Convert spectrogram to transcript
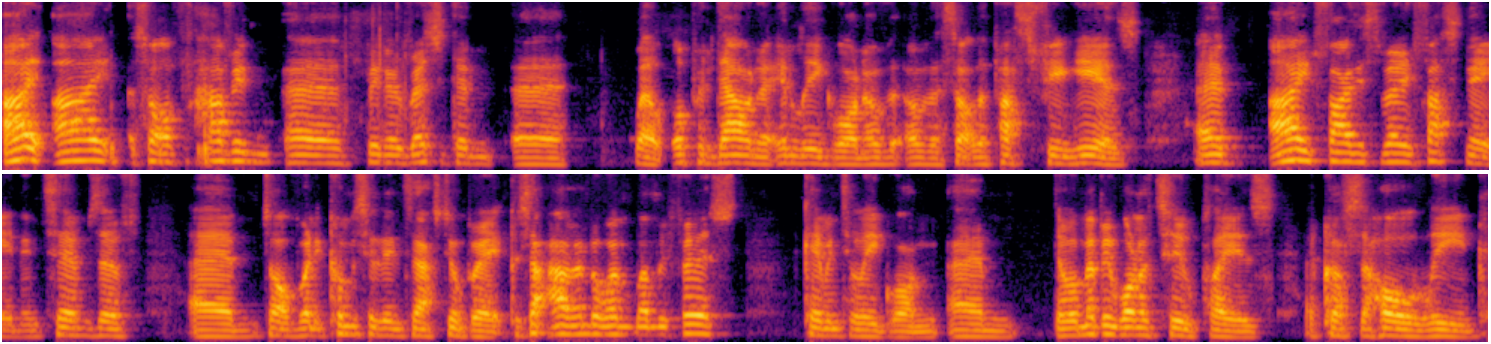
I, I sort of having uh, been a resident, uh, well, up and down in League One over over the sort of the past few years, um, I find this very fascinating in terms of um, sort of when it comes to the international break. Because I, I, remember when, when we first came into League One, um, there were maybe one or two players across the whole league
